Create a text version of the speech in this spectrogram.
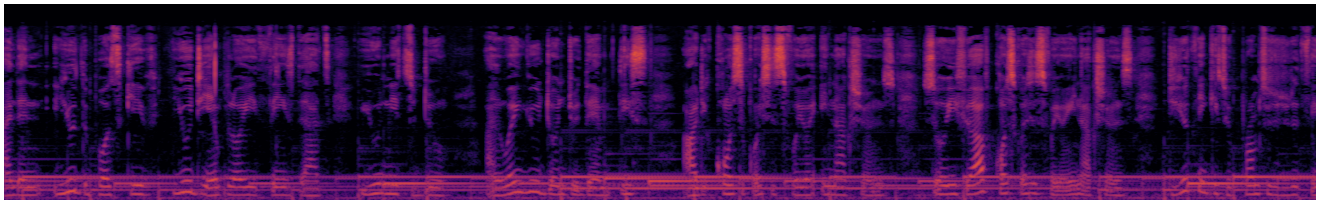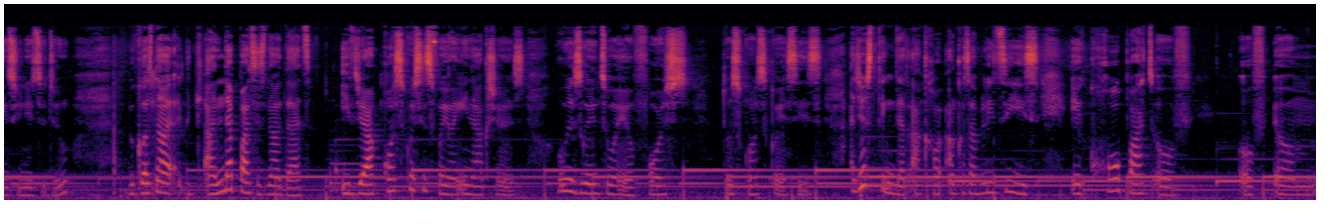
and then you the boss give you the employee things that you need to do. And when you don't do them these are the consequences for your inactions. So if you have consequences for your inactions do you think it will prompt you to do the things you need to do? Because now another part is now that if there are consequences for your inactions who is going to enforce those consequences? I just think that accountability is a core part of of um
